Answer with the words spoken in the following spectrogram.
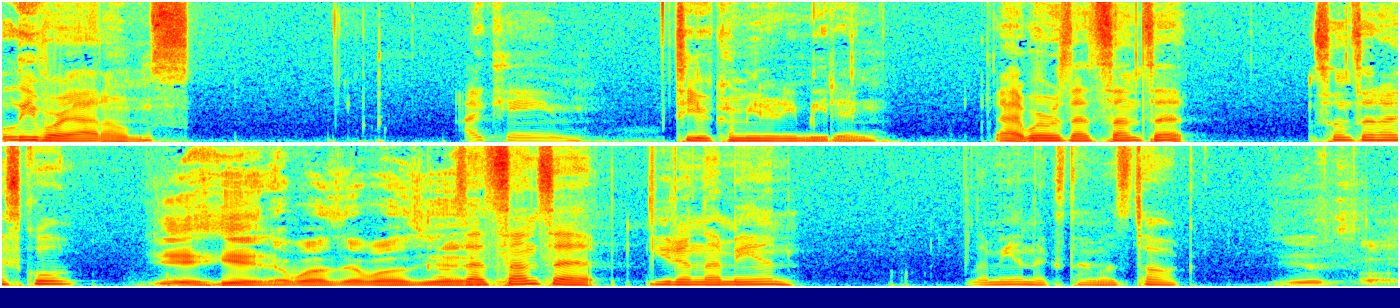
Leroy Adams. I came to your community meeting. At where was that? Sunset, Sunset High School. Yeah, yeah, that was, that was, yeah. It was at Sunset. You didn't let me in. Let me in next time. Let's talk. yeah, let's talk.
